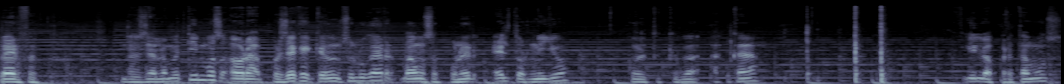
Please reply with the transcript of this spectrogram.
Perfecto. Entonces ya lo metimos. Ahora, pues ya que quedó en su lugar, vamos a poner el tornillo. que va acá. Y lo apretamos.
